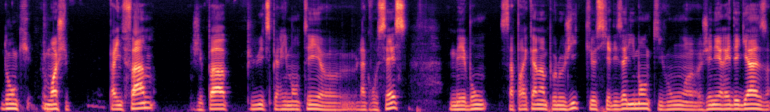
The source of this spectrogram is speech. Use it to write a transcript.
Donc, moi, je suis pas une femme. J'ai pas pu expérimenter euh, la grossesse. Mais bon, ça paraît quand même un peu logique que s'il y a des aliments qui vont euh, générer des gaz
